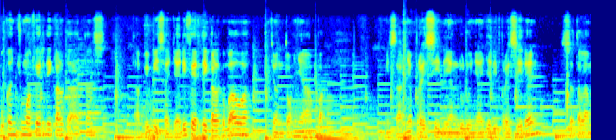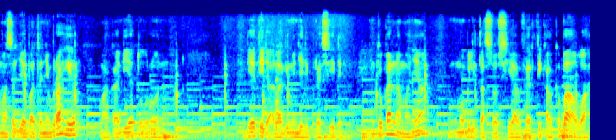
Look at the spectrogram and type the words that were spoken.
Bukan cuma vertikal ke atas, tapi bisa jadi vertikal ke bawah. Contohnya apa? Misalnya presiden yang dulunya jadi presiden setelah masa jabatannya berakhir, maka dia turun. Dia tidak lagi menjadi presiden. Itu kan namanya mobilitas sosial vertikal ke bawah.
